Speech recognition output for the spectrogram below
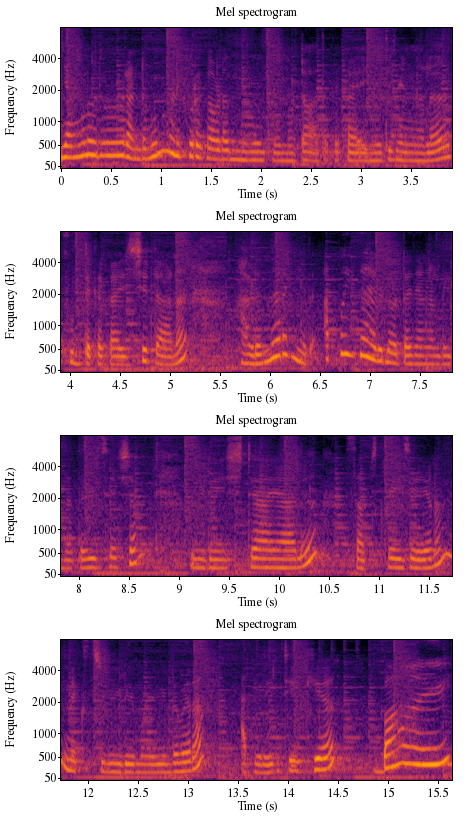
ഞങ്ങളൊരു രണ്ട് മൂന്ന് മണിക്കൂറൊക്കെ അവിടെ നിന്ന് തോന്നുന്നു കേട്ടോ. അതൊക്കെ കഴിഞ്ഞിട്ട് ഞങ്ങൾ ഫുഡൊക്കെ കഴിച്ചിട്ടാണ് അവിടെ നിന്ന് ഇറങ്ങിയത്. അപ്പോൾ ഇതായിരുന്നു കേട്ടോ ഞങ്ങളുടെ ഇന്നത്തെ വിശേഷം. വീഡിയോ ഇഷ്ടമായാൽ സബ്സ്ക്രൈബ് ചെയ്യണം. നെക്സ്റ്റ് വീഡിയോ വീണ്ടും വരാം. അതുവരെയും ടേക്ക് കെയർ ബൈ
